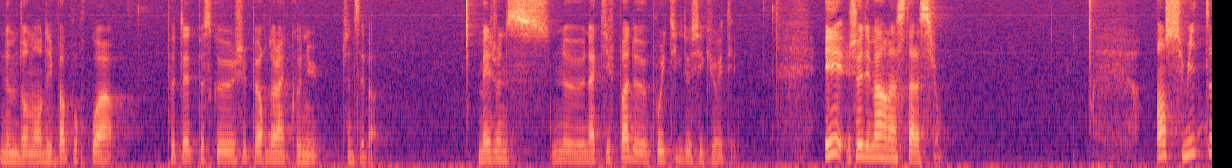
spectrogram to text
Ne me demandez pas pourquoi. Peut-être parce que j'ai peur de l'inconnu. Je ne sais pas. Mais je n'active pas de politique de sécurité. Et je démarre l'installation. Ensuite,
